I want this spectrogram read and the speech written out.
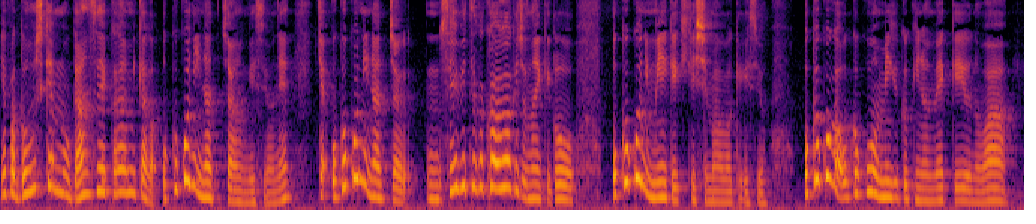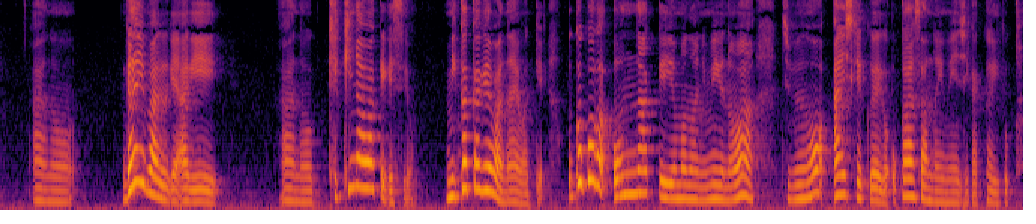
やっぱどうしても男性から見たら男になっちゃうんですよね。で、男になっちゃう。性別が変わるわけじゃないけど、男に見えてきてしまうわけですよ。男が男を見る時の目っていうのは、あの、ライバルであり、あの、敵なわけですよ。見かけではないわけ。男が女っていうものに見るのは、自分を愛してくれるお母さんのイメージがったりとか、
